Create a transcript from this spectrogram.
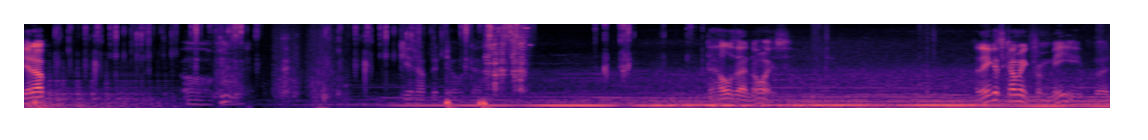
Get up. Oh god. Get up and don't die. What the hell is that noise? I think it's coming from me, but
